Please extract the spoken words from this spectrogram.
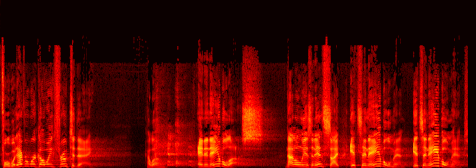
for whatever we're going through today. Hello? And enable us. Not only is it insight, it's enablement. It's enablement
